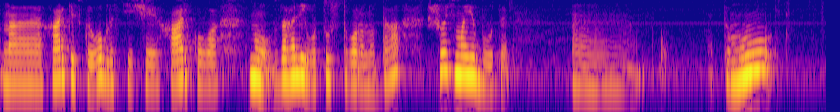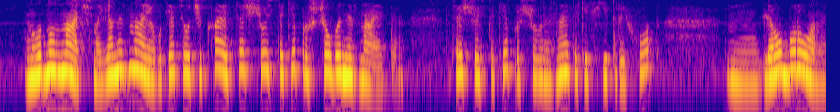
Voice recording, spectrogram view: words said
на Харківської області чи Харкова, ну, взагалі, в ту сторону, та? щось має бути. Тому, ну, однозначно, я не знаю, от я цього чекаю, це щось таке, про що ви не знаєте. Це щось таке, про що ви не знаєте, якийсь хитрий ход для оборони,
